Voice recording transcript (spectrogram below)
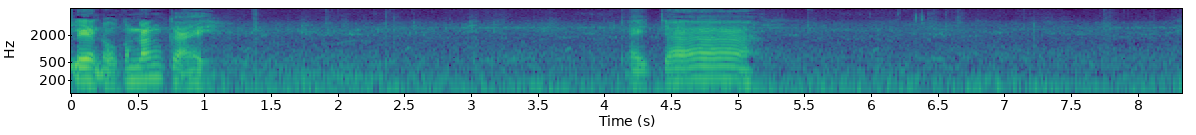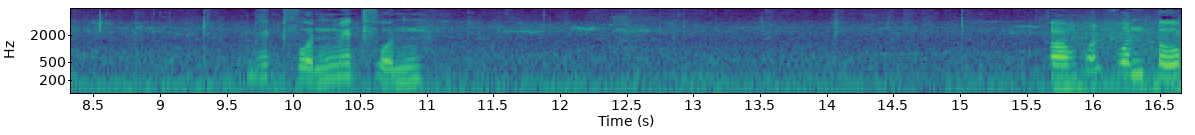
แลนออกกำลังกายไปจ้า เม็ดฝนเม็ดฝนสองฝนฝนตก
